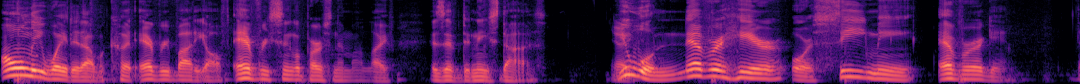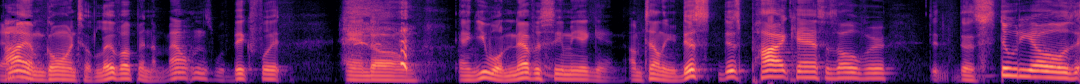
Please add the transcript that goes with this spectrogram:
only way that I would cut everybody off, every single person in my life, is if Denise dies. You will never hear or see me ever again. I am going to live up in the mountains with Bigfoot, and um, and you will never see me again. I'm telling you, this this podcast is over. The, the studios,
